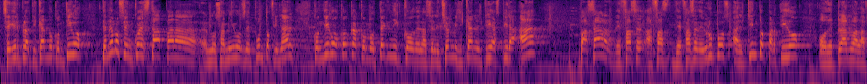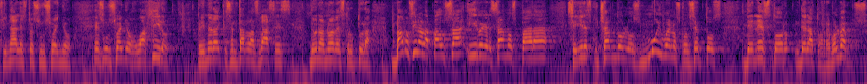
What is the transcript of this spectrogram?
seguir platicando contigo. Tenemos encuesta para los amigos de Punto Final. Con Diego Coca como técnico de la selección mexicana, el Tri aspira a pasar de fase, a fase, de fase de grupos al quinto partido o de plano a la final. Esto es un sueño, es un sueño guajiro. Primero hay que sentar las bases de una nueva estructura. Vamos a ir a la pausa y regresamos para seguir escuchando los muy buenos conceptos de Néstor de la Torre. Volvemos.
